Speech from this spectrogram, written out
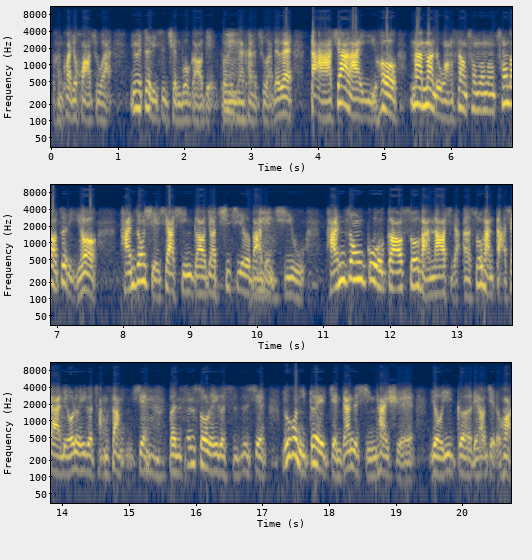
很快就画出来？因为这里是前波高点，各位应该看得出来，对不对？打下来以后，慢慢的往上冲冲冲，冲到这里以后，盘中写下新高，叫七七二八点七五。盘中过高，收盘拉下，呃，收盘打下来，留了一个长上影线，嗯本身收了一个十字线。如果你对简单的形态学有一个了解的话，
